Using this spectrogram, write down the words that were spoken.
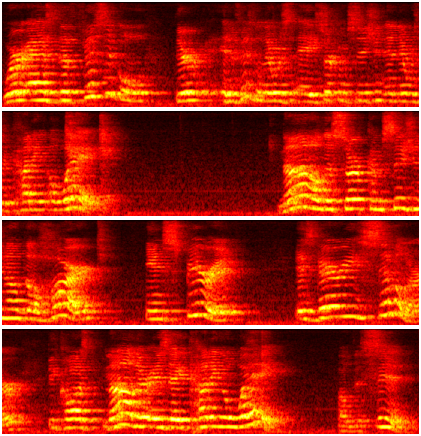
Whereas the physical, there in the physical there was a circumcision and there was a cutting away. Now the circumcision of the heart in spirit is very similar because now there is a cutting away of the sin.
